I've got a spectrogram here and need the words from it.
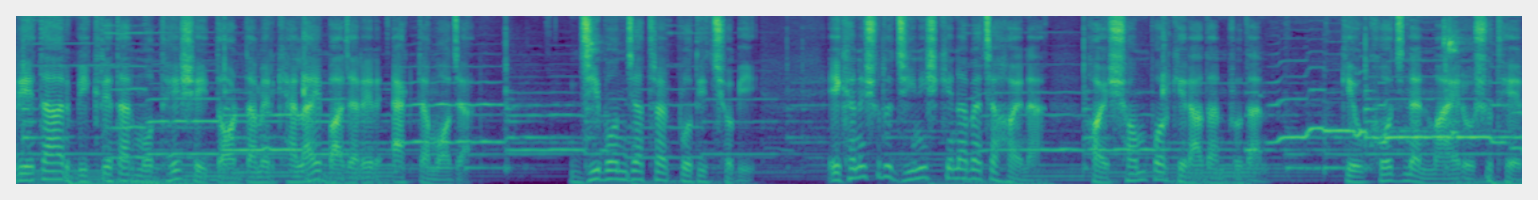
ক্রেতা আর বিক্রেতার মধ্যে সেই দরদামের খেলায় বাজারের একটা মজা। জীবনযাত্রার প্রতিচ্ছবি। এখানে শুধু জিনিস কেনা বেচা হয় না, হয় সম্পর্কের আদান প্রদান। কেউ খোঁজ নেন মায়ের ওষুধের,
